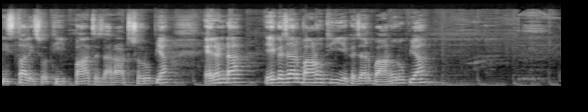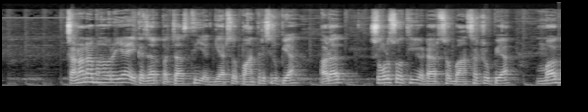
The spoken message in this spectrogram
પિસ્તાલીસોથી પાંચ હજાર આઠસો રૂપિયા. એરંડા એક હજાર બાણુંથી એક હજાર બાણું રૂપિયા. ચણાના ભાવ રહ્યા એક હજાર પચાસથી અગિયારસો પાંત્રીસ રૂપિયા. અડદ સોળસોથી અઢારસો બાસઠ રૂપિયા. મગ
